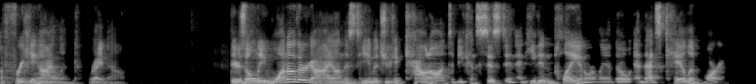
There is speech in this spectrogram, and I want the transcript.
a freaking island right now. There's only one other guy on this team that you can count on to be consistent, and he didn't play in Orlando, and that's Caleb Martin.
